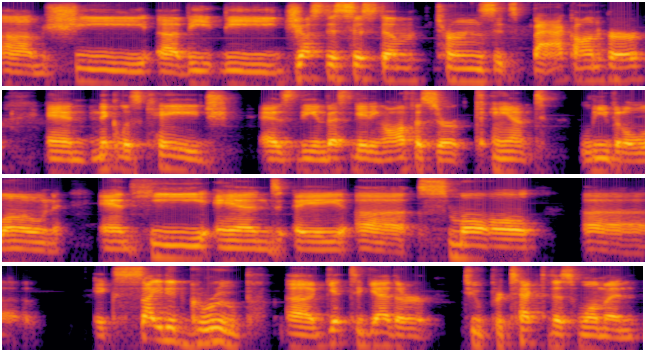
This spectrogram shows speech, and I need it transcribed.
Um, she uh, the the justice system turns its back on her, and Nicolas Cage, as the investigating officer, can't leave it alone. And he and a uh, small, uh, excited group uh, get together to protect this woman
